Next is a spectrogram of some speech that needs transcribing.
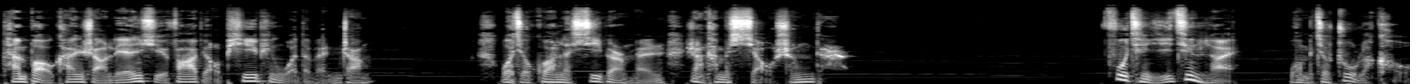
谈报刊上连续发表批评我的文章，我就关了西边门，让他们小声点父亲一进来。我们就住了口，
